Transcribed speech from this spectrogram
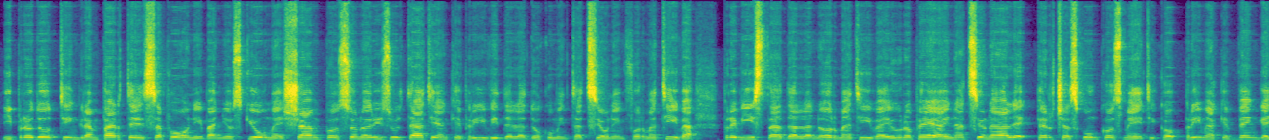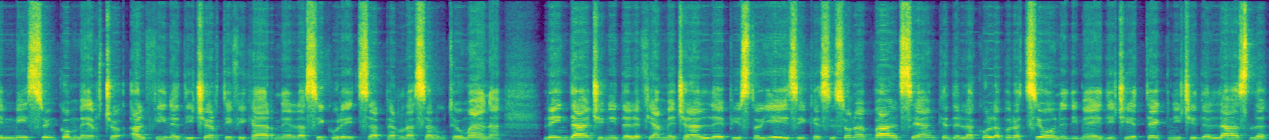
I prodotti in gran parte saponi, bagnoschiuma e shampoo sono risultati anche privi della documentazione informativa prevista dalla normativa europea e nazionale per ciascun cosmetico farmaceutico prima che venga immesso in commercio al fine di certificarne la sicurezza per la salute umana. Le indagini delle fiamme gialle pistoiesi che si sono avvalse anche della collaborazione di medici e tecnici dell'ASL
